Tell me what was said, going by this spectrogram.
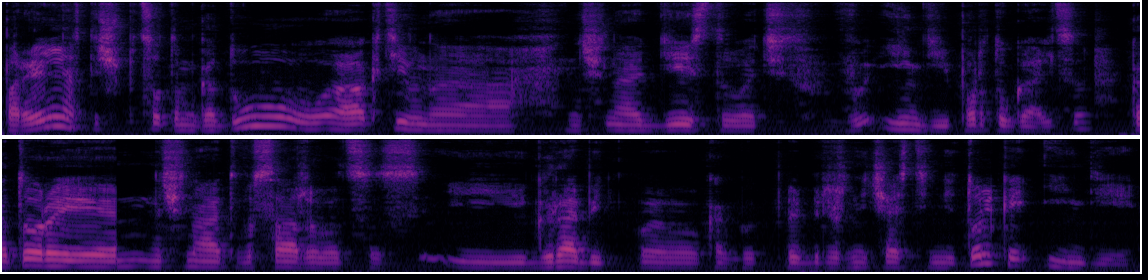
Параллельно в 1500 году активно начинают действовать в Индии португальцы, которые начинают высаживаться и грабить э, как бы прибрежные части не только Индии,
